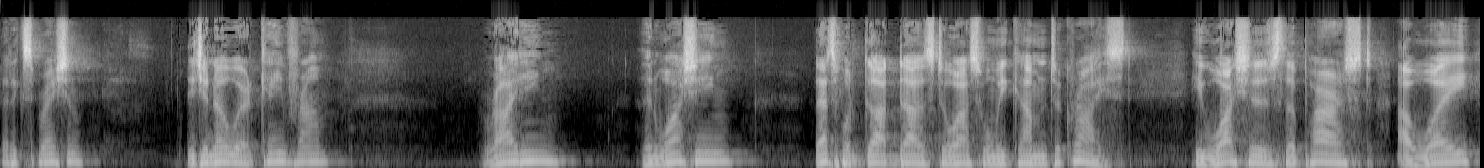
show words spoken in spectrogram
that expression? Did you know where it came from? Writing, then washing. That's what God does to us when we come to Christ. He washes the past away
